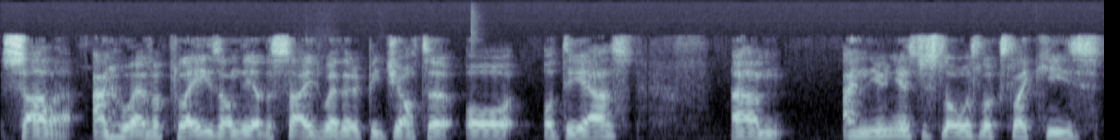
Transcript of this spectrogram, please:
Salah and whoever plays on the other side, whether it be Jota or or Diaz. Um, and Nunez just always looks like he's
